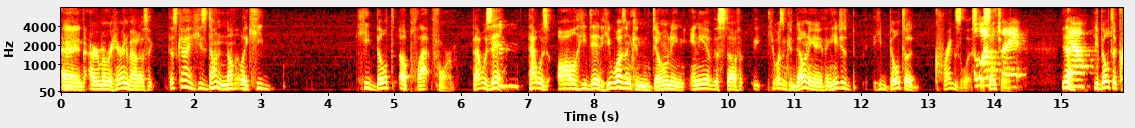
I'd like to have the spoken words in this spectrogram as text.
And I remember hearing about it. I was like, this guy, he's done nothing like he he built a platform. That was it. Mm-hmm. That was all he did. He wasn't condoning any of the stuff. He wasn't condoning anything. He just he built a Craigslist a essentially. Yeah, Yeah. He built a He took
